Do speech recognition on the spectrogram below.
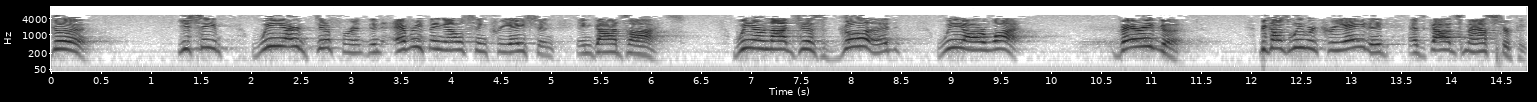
good. You see, we are different than everything else in creation in God's eyes. We are not just good, we are what? Very good. Because we were created as God's masterpiece.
